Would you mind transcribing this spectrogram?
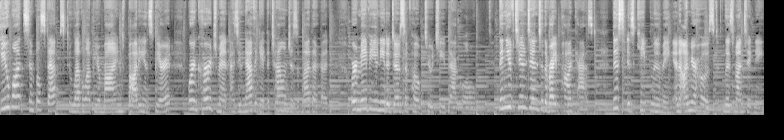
Do you want simple steps to level up your mind, body, and spirit, or encouragement as you navigate the challenges of motherhood? Or maybe you need a dose of hope to achieve that goal? Then you've tuned in to the right podcast. This is Keep Blooming, and I'm your host, Liz Montigny.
